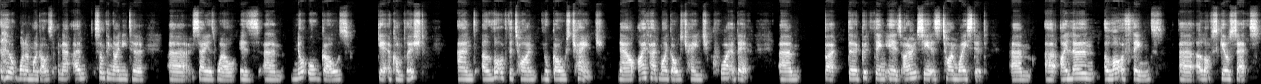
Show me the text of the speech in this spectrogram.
one of my goals, and, that, and something I need to uh, say as well is um, not all goals get accomplished, and a lot of the time your goals change. Now, I've had my goals change quite a bit, um, but the good thing is I don't see it as time wasted. Um, uh, I learn a lot of things, uh, a lot of skill sets.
